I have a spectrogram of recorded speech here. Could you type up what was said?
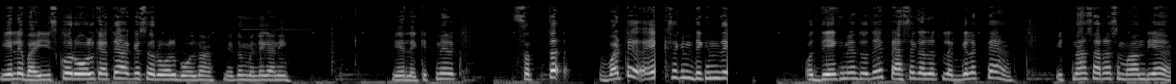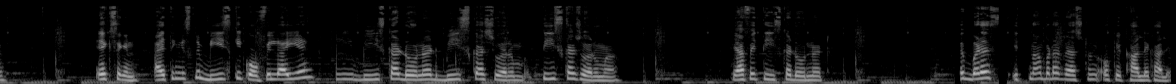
ये ले भाई, इसको रोल कहते हैं, आगे से रोल बोलना, नहीं तो मिलेगा नहीं। ये ले, कितने सत्तर वट एक सेकंड देखने दे। और देखने दो दे, पैसे गलत लग गए लगता है। इतना सारा सामान दिया है। एक सेकंड आई थिंक इसने बीस की कॉफ़ी लाई है। बीस का डोनट बीस का शवर्मा, तीस का शवर्मा। या फिर तीस का डोनट बड़े, इतना बड़ा रेस्टोरेंट ओके खा ले खा ले।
